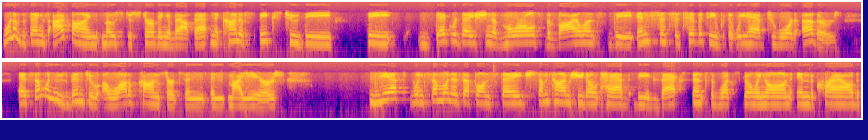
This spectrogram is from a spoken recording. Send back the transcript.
one of the things I find most disturbing about that, and it kind of speaks to the, the degradation of morals, the violence, the insensitivity that we have toward others. As someone who's been to a lot of concerts in, in my years, yes, when someone is up on stage, sometimes you don't have the exact sense of what's going on in the crowd,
